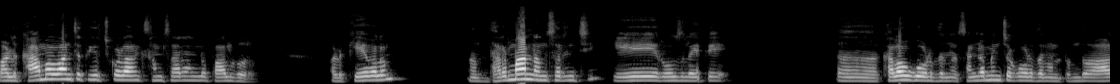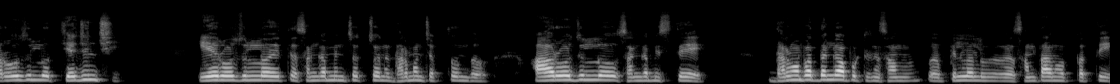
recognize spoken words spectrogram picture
వాళ్ళు కామవాంఛ తీర్చుకోవడానికి సంసారంలో పాల్గొరు. వాళ్ళు కేవలం ధర్మాన్ని అనుసరించి ఏ రోజులైతే కలవకూడదని సంగమించకూడదని ఉంటుందో ఆ రోజుల్లో త్యజించి ఏ రోజుల్లో అయితే సంగమించవచ్చు అని ధర్మం చెప్తుందో ఆ రోజుల్లో సంగమిస్తే ధర్మబద్ధంగా పుట్టిన సం పిల్లలు సంతానోత్పత్తి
